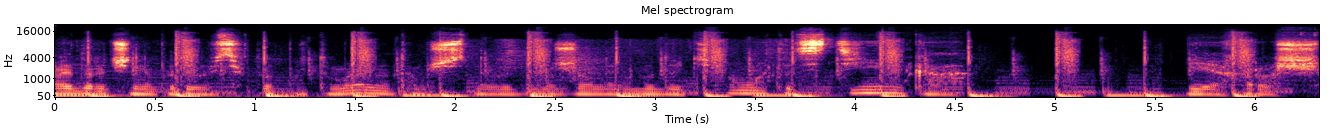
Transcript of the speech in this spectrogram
А я, до речі, не подивився, хто проти мене, там щось не видно, може вони будуть. О, тут стінка. Є, хорош.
